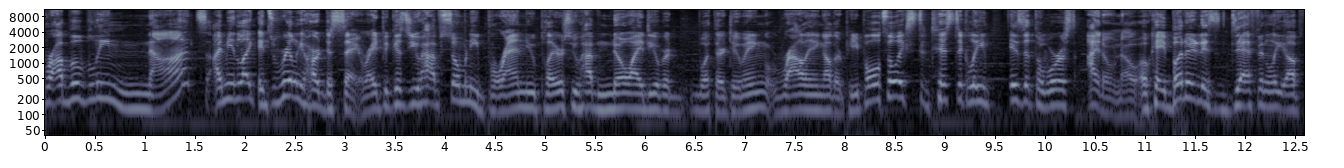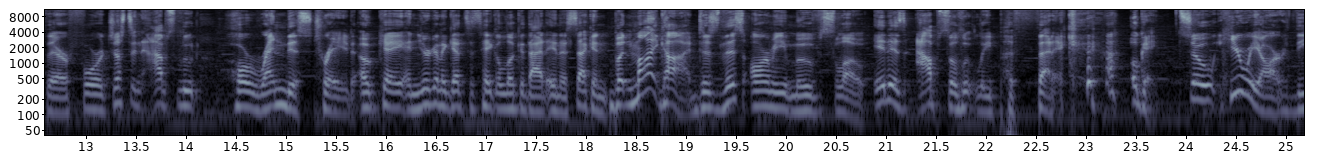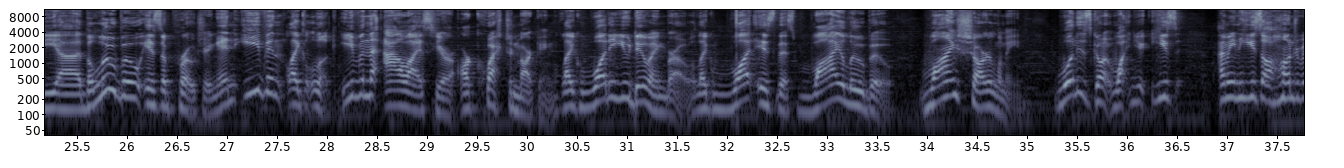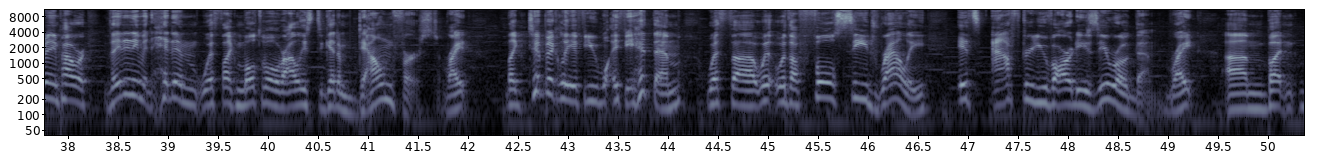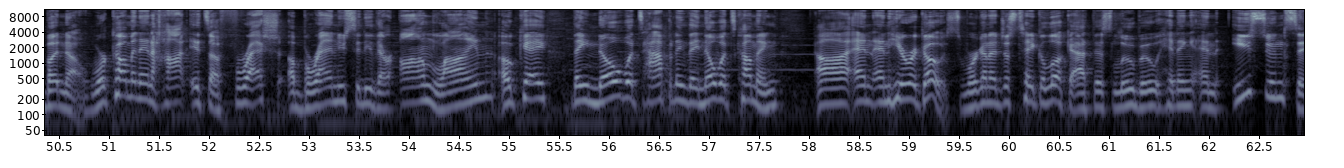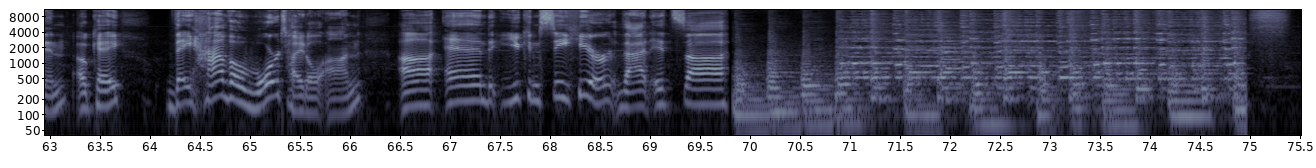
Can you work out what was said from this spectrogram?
probably not. I mean like it's really hard to say right? Because you have so many brand new players who have no idea what they're doing rallying other people. So like statistically is it the worst? I don't know okay? But it is definitely up there for just an absolute horrendous trade okay? And you're gonna get to take a look at that in a second. But my god does this army move slow? It is absolutely pathetic. Okay so here we are. The uh the Lu Bu is approaching and even like look even the allies here are question marking. Like what are you doing bro? Like what is this? Why Lu Bu why Charlemagne? What is going what he's I mean he's a hundred million power. They didn't even hit him with like multiple rallies to get him down first right? Like typically if you if you hit them with uh with, with a full siege rally it's after you've already zeroed them right um but but no. We're coming in hot. It's a fresh a brand new city. They're online okay? They know what's happening. They know what's coming. Uh and and here it goes. We're gonna just take a look at this Lubu hitting an Yi Sun-sin okay? They have a war title on. Uh and you can see here that it's uh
